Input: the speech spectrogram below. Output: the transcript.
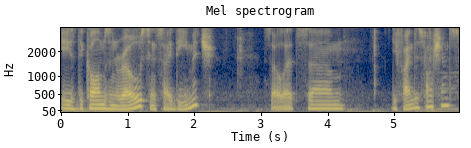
is the columns and rows inside the image. So let's um, define these functions.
